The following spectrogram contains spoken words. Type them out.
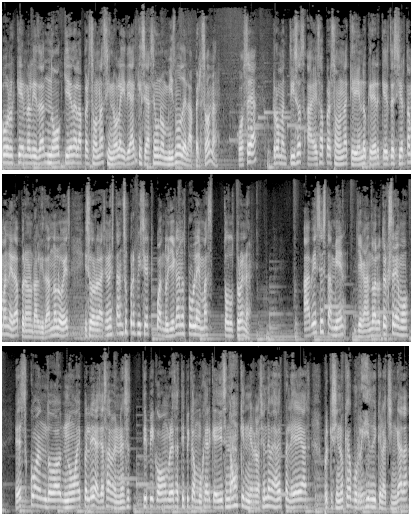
porque en realidad no quieren a la persona, sino la idea que se hace uno mismo de la persona. O sea, romantizas a esa persona queriendo creer que es de cierta manera, pero en realidad no lo es, y su relación es tan superficial que cuando llegan los problemas, todo truena. A veces también, llegando al otro extremo, es cuando no hay peleas, ya saben, ese típico hombre, esa típica mujer que dice, no, que en mi relación debe haber peleas, porque si no, qué aburrido y que la chingada.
